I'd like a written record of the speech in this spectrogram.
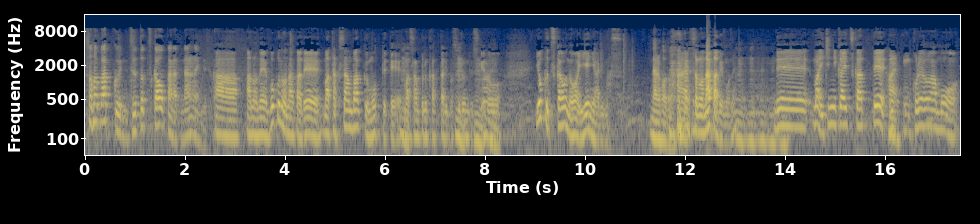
そのバッグずっと使おうかなってならないんですか？あーあのね僕の中で、まあ、たくさんバッグ持ってて、うん。まあ、サンプル買ったりもするんですけど、うんうんよく使うのは家にあります、なるほど。はい、その中でもね、で、まあ、12回使って、はい。うんこれはも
